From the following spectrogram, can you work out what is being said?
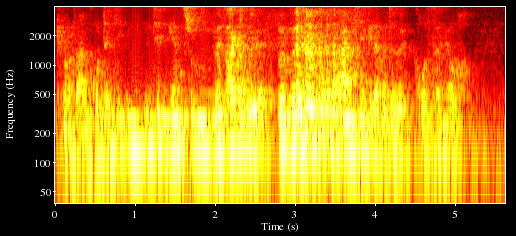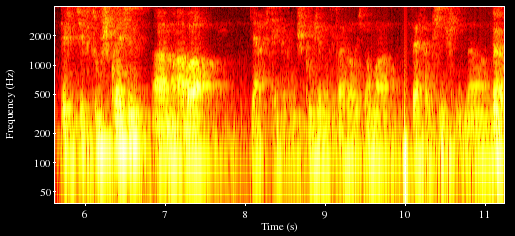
kann man sagen, Grundintelligenz schon Das sagst du jetzt. ich denke, da wird der Großteil mir auch definitiv zusprechen. Ähm, aber ja, ich denke, so ein Studium ist da, glaube ich, nochmal sehr vertiefend. Ne? Und ja,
